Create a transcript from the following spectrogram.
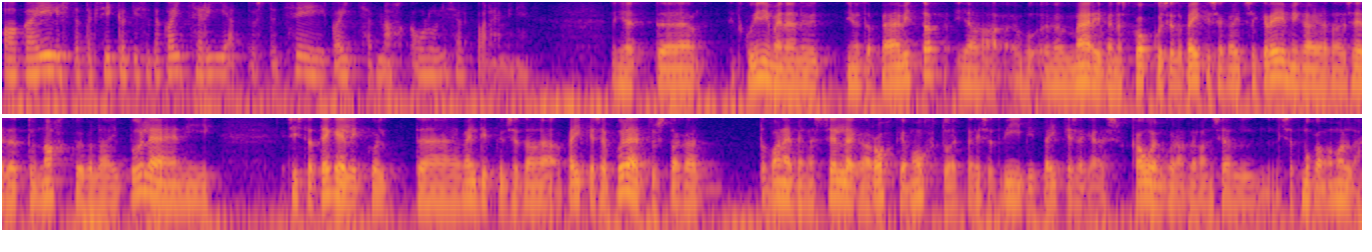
aga eelistatakse ikkagi seda kaitseriietust, et see kaitseb nahka oluliselt paremini. nii et äh, et kui inimene nüüd nii-öelda päevitab ja määrib ennast kokku selle päikesekaitsekreemiga ja ta seetõttu nahk võib-olla ei põle nii. et siis ta tegelikult äh, väldib küll seda päikesepõletust, aga ta paneb ennast sellega rohkem ohtu, et ta lihtsalt viibib päikese käes kauem, kuna tal on seal lihtsalt mugavam olla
